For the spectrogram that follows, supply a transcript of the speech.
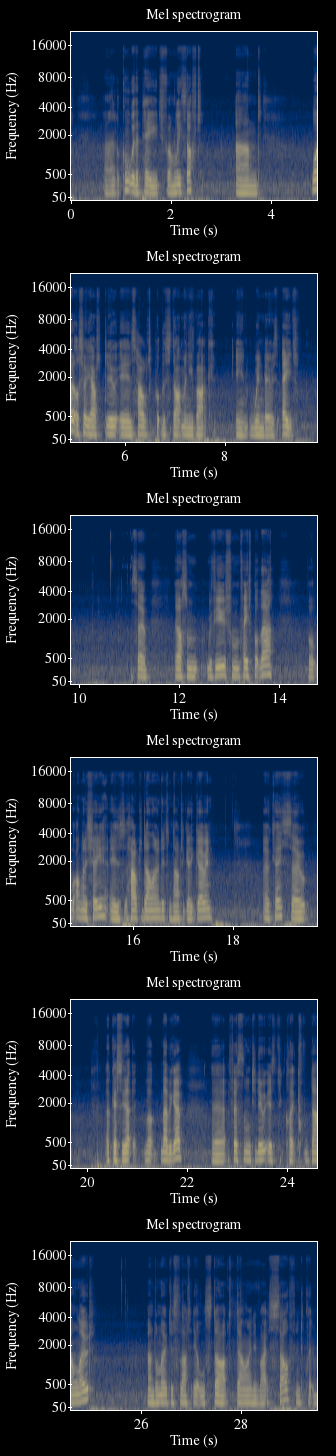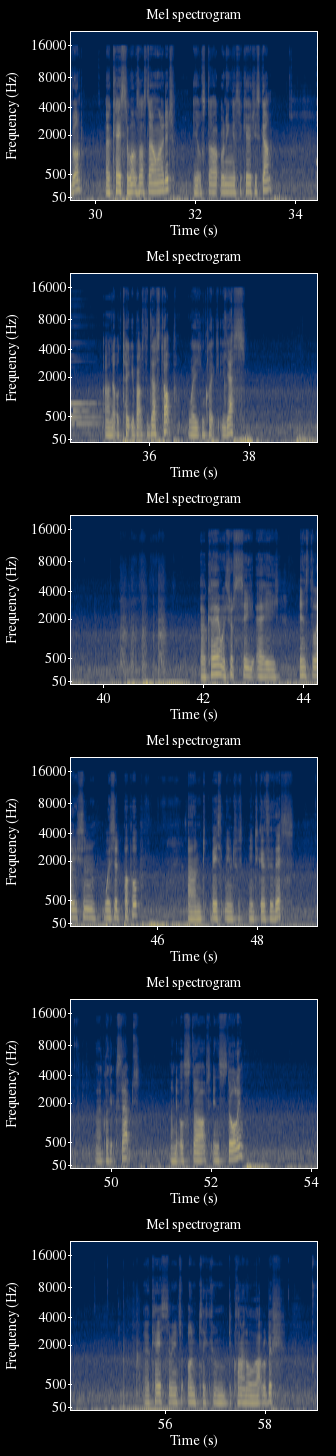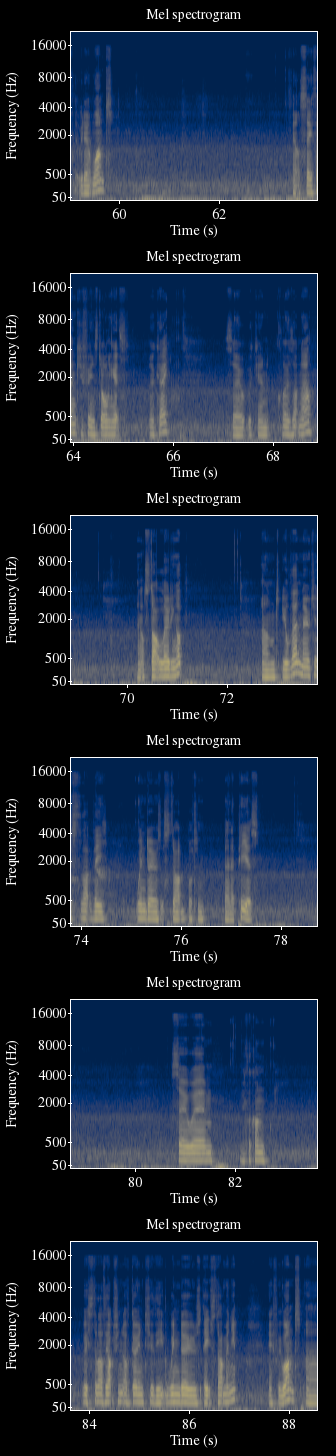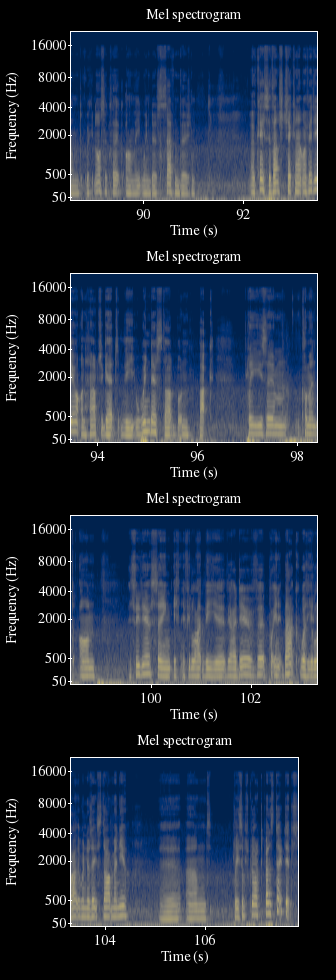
and it'll come up with a page from Leesoft and what it'll show you how to do is how to put the start menu back in Windows 8 so there are some reviews from Facebook there but what I'm going to show you is how to download it and how to get it going Okay, so okay, so that, that there we go. Uh, first thing to do is to click download, and you'll notice that it will start downloading by itself. And to click run. Okay, so once that's downloaded, it will start running a security scan, and it will take you back to the desktop where you can click yes. Okay, and we should see a installation wizard pop up and basically you just need to go through this uh, click accept and it will start installing. Okay so we need to untick and decline all that rubbish that we don't want. It'll say thank you for installing it. Okay so we can close that now and it'll start loading up. And you'll then notice that the Windows Start button then appears. So um, we click on, we still have the option of going to the Windows 8 Start menu if we want, and we can also click on the Windows 7 version. Okay, so thanks for checking out my video on how to get the Windows Start button back. Please um, comment on this video saying if, if you like the uh, the idea of uh, putting it back, whether you like the Windows 8 Start menu, uh, and please subscribe to Ben's Tech Tips.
